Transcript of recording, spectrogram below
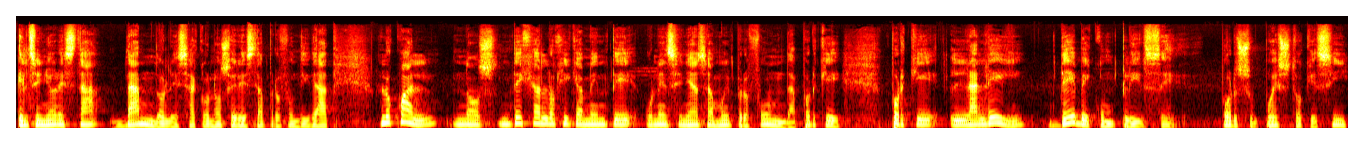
el Señor está dándoles a conocer esta profundidad, lo cual nos deja lógicamente una enseñanza muy profunda. ¿Por qué? Porque la ley debe cumplirse, por supuesto que sí,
